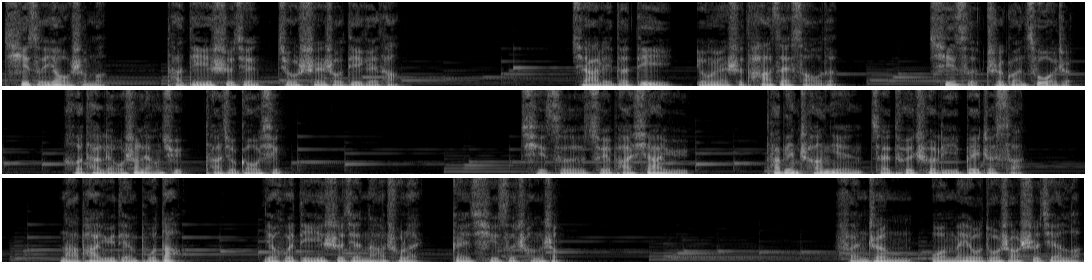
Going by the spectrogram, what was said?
妻子要什么，他第一时间就伸手递给他。家里的地永远是他在扫的，妻子只管坐着，和他聊上两句，他就高兴。妻子最怕下雨，他便常年在推车里备着伞，哪怕雨点不大，也会第一时间拿出来给妻子撑上。反正我没有多少时间了，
